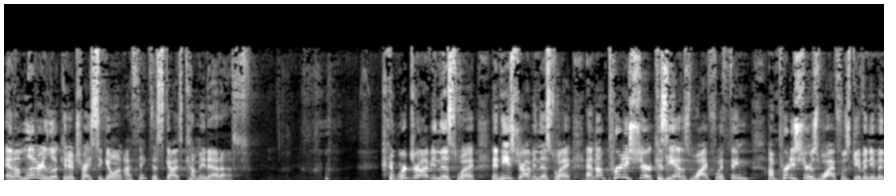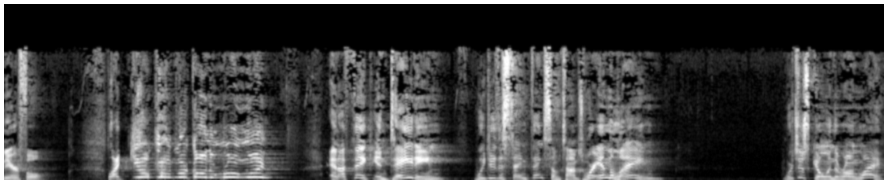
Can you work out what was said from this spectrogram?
And I'm literally looking at Tracy going, I think this guy's coming at us. We're driving this way, and he's driving this way, and I'm pretty sure, because he had his wife with him, I'm pretty sure his wife was giving him an earful. Like, you look on the wrong way. And I think in dating, we do the same thing sometimes. We're in the lane, we're just going the wrong way.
